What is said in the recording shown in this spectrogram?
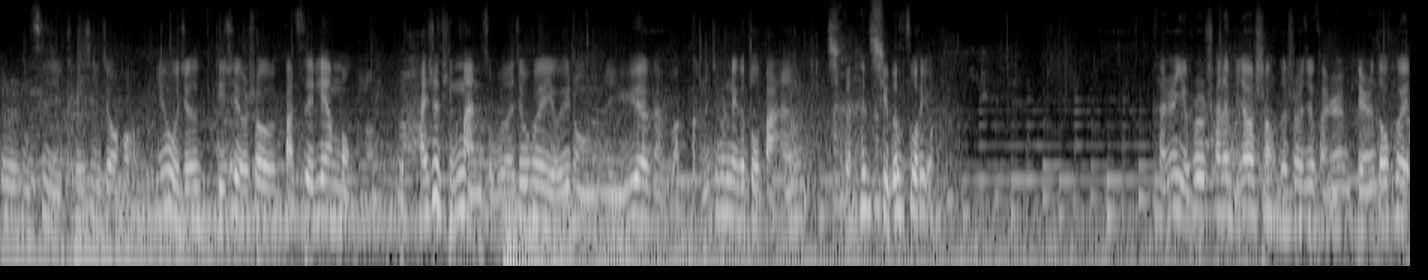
就是你自己开心就好，因为我觉得的确有时候把自己练猛了，还是挺满足的，就会有一种愉悦感吧。可能就是那个多巴胺起的起的作用。反正有时候穿的比较少的时候，就反正别人都会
